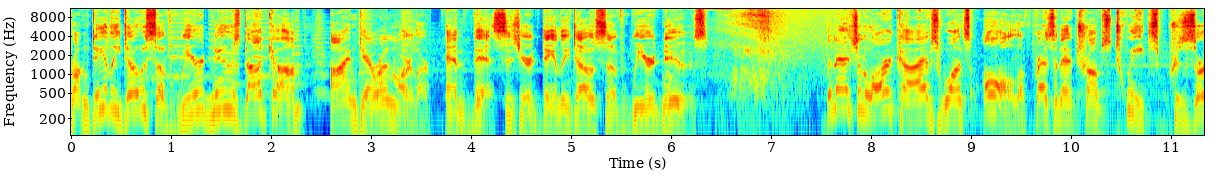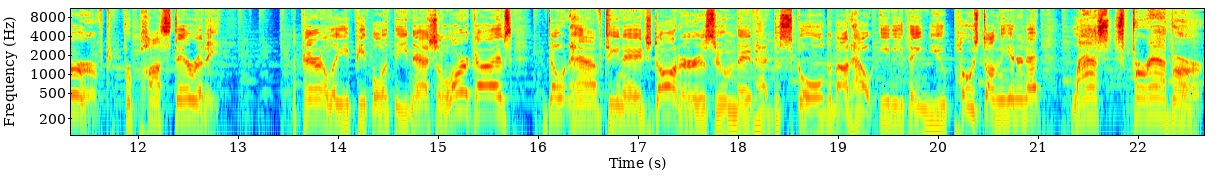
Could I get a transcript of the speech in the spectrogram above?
From DailyDoseOfWeirdNews.com, I'm Darren Marlar, and this is your Daily Dose of Weird News. The National Archives wants all of President Trump's tweets preserved for posterity. Apparently, people at the National Archives don't have teenage daughters whom they've had to scold about how anything you post on the internet lasts forever.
